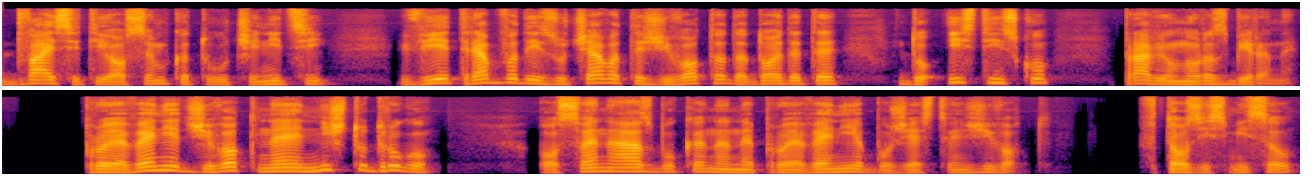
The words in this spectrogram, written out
28. Като ученици, вие трябва да изучавате живота, да дойдете до истинско, правилно разбиране. Проявеният живот не е нищо друго, освен азбука на непроявения божествен живот. В този смисъл,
